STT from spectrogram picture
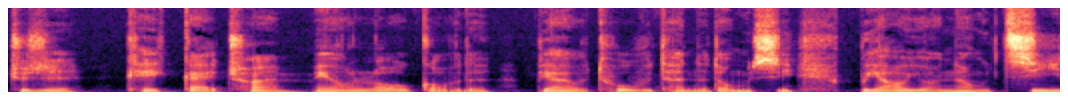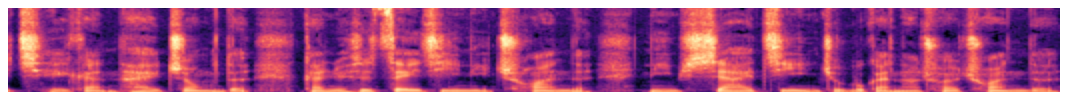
就是可以改穿没有 logo 的，不要有图腾的东西，不要有那种季节感太重的感觉，是这一季你穿的，你下一季你就不敢拿出来穿的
